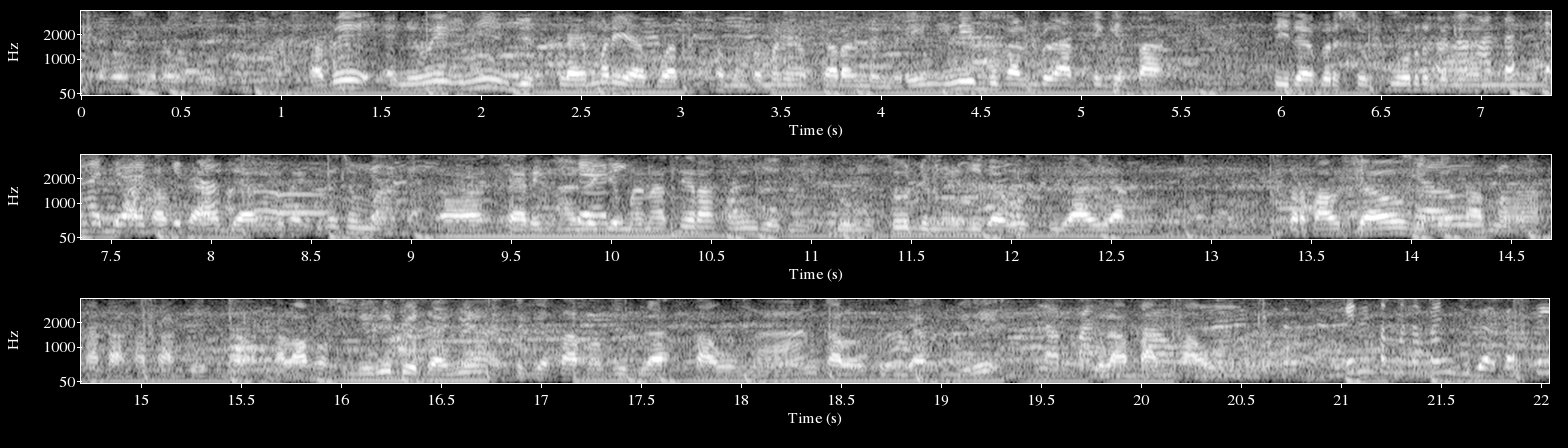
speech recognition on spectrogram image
Seru-seru sih. Tapi anyway ini disclaimer ya buat teman-teman yang sekarang dengerin, ini bukan berarti kita tidak bersyukur dengan atas keadaan atas kita. keadaan kita. Kita cuma uh, sharing, aja Sharing. gimana sih rasanya jadi bungsu dengan jeda usia yang terpaut jauh, gitu Jauh sama gitu. kakak-kakak kita. Kalau aku sendiri bedanya sekitar 17 tahunan, kalau Cynthia sendiri 8, 8 tahunan tahunan. gitu. Mungkin teman-teman juga pasti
